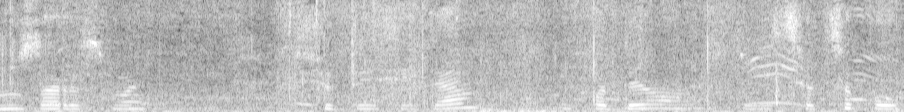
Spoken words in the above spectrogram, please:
Ну зараз ми сюди зійдемо і подивимося. Дивіться, це був.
